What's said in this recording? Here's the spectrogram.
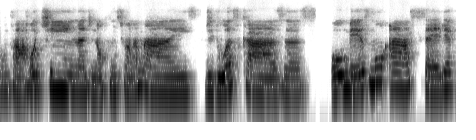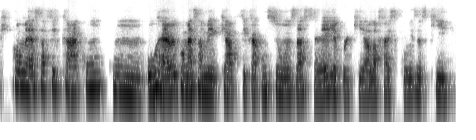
como falar, rotina, de não funciona mais, de duas casas. Ou mesmo a Célia que começa a ficar com, com o Harry começa meio que a ficar com ciúmes da Célia, porque ela faz coisas que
